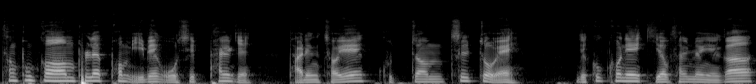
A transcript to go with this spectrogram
상품권 플랫폼 258개, 발행처의 9.7조에 이제 쿠폰의 기업 설명회가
